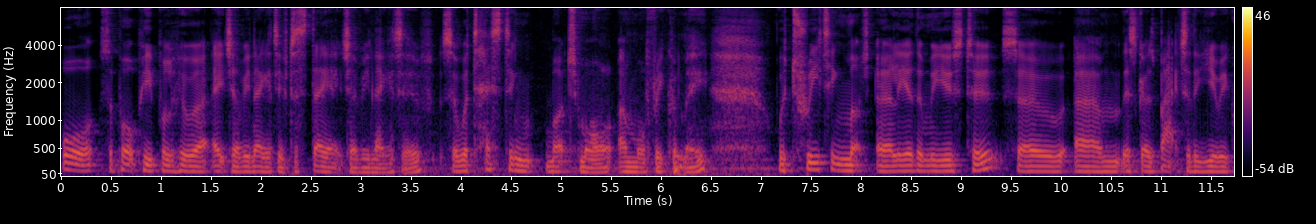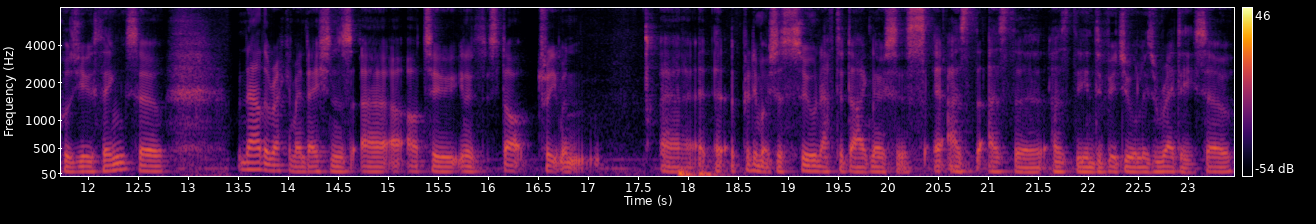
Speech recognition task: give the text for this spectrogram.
or support people who are HIV negative to stay HIV negative. So we're testing much more and more frequently. We're treating much earlier than we used to. So um, this goes back to the U equals U thing. So now the recommendations uh, are to you know start treatment uh, pretty much as soon after diagnosis as the, as the as the individual is ready. So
